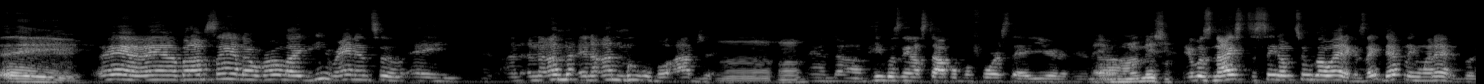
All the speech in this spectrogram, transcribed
Hey. Man, man, but I'm saying though, bro, like he ran into a an, an, un, an unmovable object, Mm-hmm. and um, he was the unstoppable force that year. And, They um, on a mission. it was nice to see them two go at it because they definitely went at it. But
